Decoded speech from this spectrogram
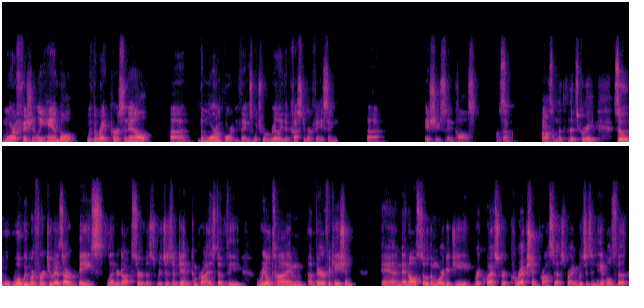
more efficiently handle with the right personnel uh, the more important things, which were really the customer facing uh, issues and calls. Awesome. So. Awesome. That's that's great. So what we refer to as our base LenderDock service, which is again comprised of the real-time uh, verification and and also the mortgagee request or correction process, right? Which is enables the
